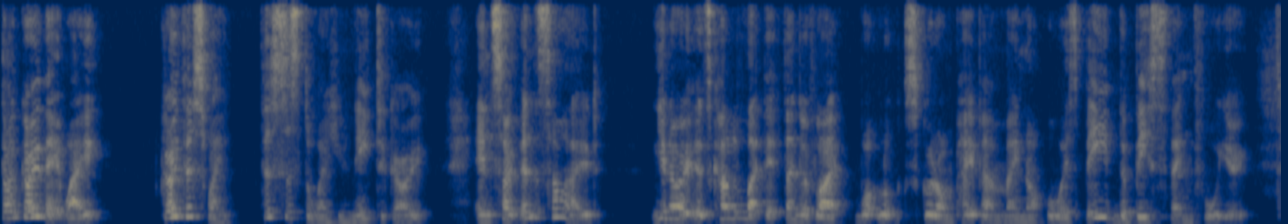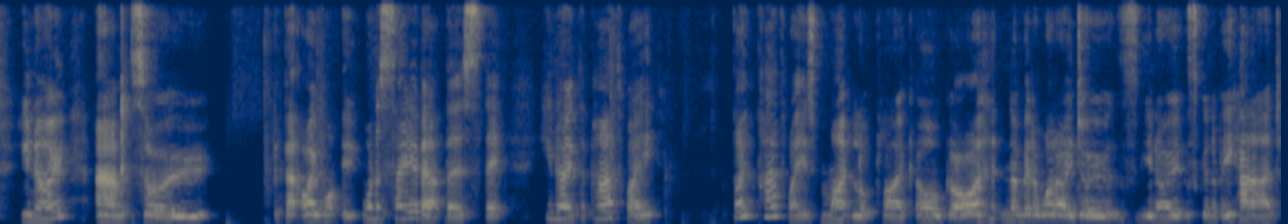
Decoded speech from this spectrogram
don't go that way, go this way this is the way you need to go. And so inside, you know, it's kind of like that thing of like what looks good on paper may not always be the best thing for you, you know. Um, so, but I want, want to say about this that, you know, the pathway, both pathways might look like, oh God, no matter what I do, it's, you know, it's going to be hard.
